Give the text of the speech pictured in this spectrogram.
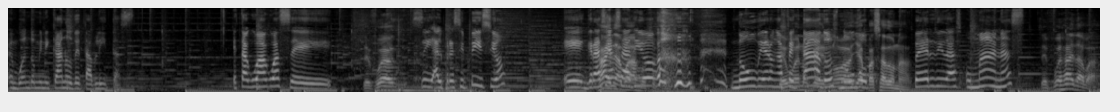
en buen dominicano de tablitas. Esta guagua se se fue Sí, al precipicio. Eh, gracias a Dios no hubieron afectados, no, hubo pasado nada. pérdidas humanas. Se fue de abajo.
